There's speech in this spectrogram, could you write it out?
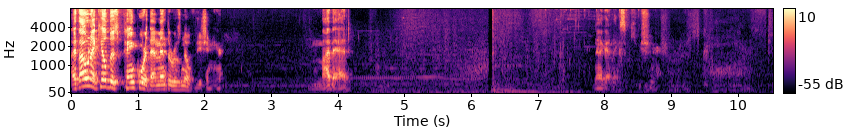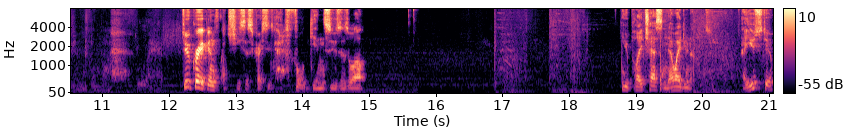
I thought when I killed this pink ward, that meant there was no vision here. My bad. Now I got an executioner. Two Krakens. Oh, Jesus Christ, he's got a full Guinsoo's as well. You play chess? No, I do not. I used to.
